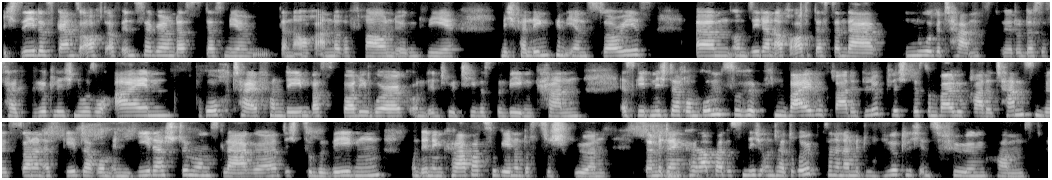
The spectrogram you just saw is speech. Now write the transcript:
ich sehe das ganz oft auf Instagram, dass, dass mir dann auch andere Frauen irgendwie mich verlinken in ihren Stories ähm, und sehe dann auch oft, dass dann da nur getanzt wird. Und das ist halt wirklich nur so ein Bruchteil von dem, was Bodywork und intuitives Bewegen kann. Es geht nicht darum, rumzuhüpfen, weil du gerade glücklich bist und weil du gerade tanzen willst, sondern es geht darum, in jeder Stimmungslage dich zu bewegen und in den Körper zu gehen und das zu spüren, damit dein Körper das nicht unterdrückt, sondern damit du wirklich ins Fühlen kommst.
